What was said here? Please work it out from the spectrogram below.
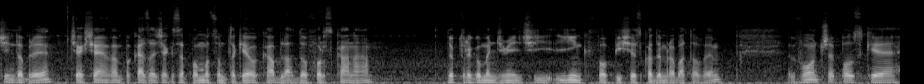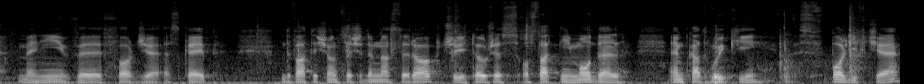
Dzień dobry. Dzisiaj chciałem Wam pokazać, jak za pomocą takiego kabla do Forscana, do którego będziecie mieć link w opisie z kodem rabatowym, włączę polskie menu w Fordzie Escape 2017 rok, czyli to już jest ostatni model MK2 w polifcie,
